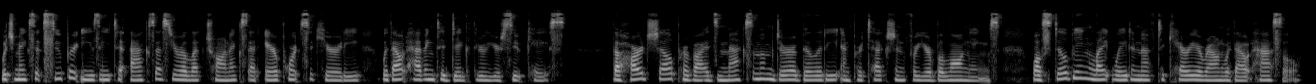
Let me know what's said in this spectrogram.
which makes it super easy to access your electronics at airport security without having to dig through your suitcase. The hard shell provides maximum durability and protection for your belongings, while still being lightweight enough to carry around without hassle.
